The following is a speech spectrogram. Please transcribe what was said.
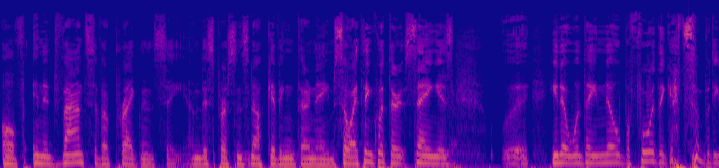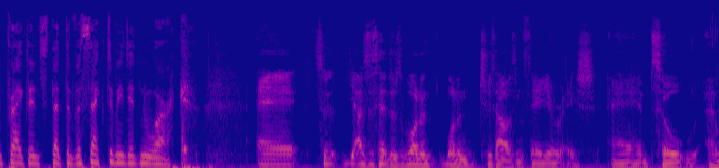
Of in advance of a pregnancy, and this person's not giving their name. So I think what they're saying is, yeah. uh, you know, will they know before they get somebody pregnant that the vasectomy didn't work? Uh, so yeah, as I said, there's one in one in two thousand failure rate. Um, so uh,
